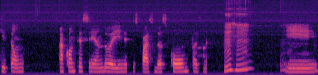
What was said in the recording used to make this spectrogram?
estão acontecendo aí nesse espaço das compas, né? Uhum. E,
